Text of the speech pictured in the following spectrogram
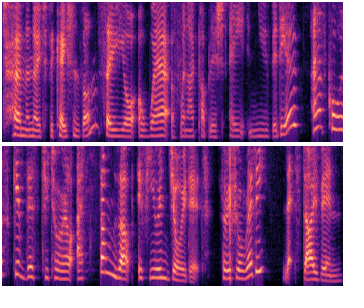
turn the notifications on so you're aware of when I publish a new video, and of course, give this tutorial a thumbs up if you enjoyed it. So if you're ready, let's dive in.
